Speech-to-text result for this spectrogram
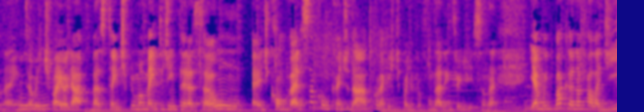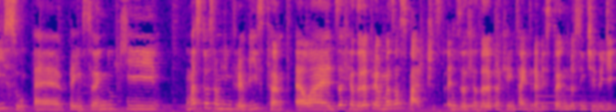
né? Então a Uhum. gente vai olhar bastante para o momento de interação, é, de conversa com o candidato, como é que a gente pode aprofundar dentro disso, né? E é muito bacana falar disso, é, pensando que uma situação de entrevista, ela é desafiadora para ambas as partes. É Uhum. desafiadora para quem tá entrevistando no sentido de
